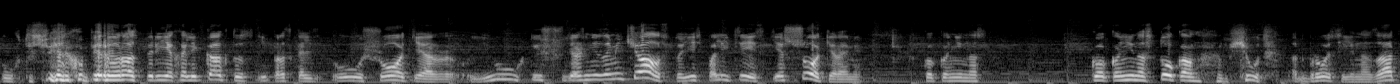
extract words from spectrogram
Ух ты, сверху первый раз переехали кактус и проскользили. У, шокер. Ух ты, я же не замечал, что есть полицейские с шокерами. Как они нас... Как они нас током бьют. Отбросили назад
